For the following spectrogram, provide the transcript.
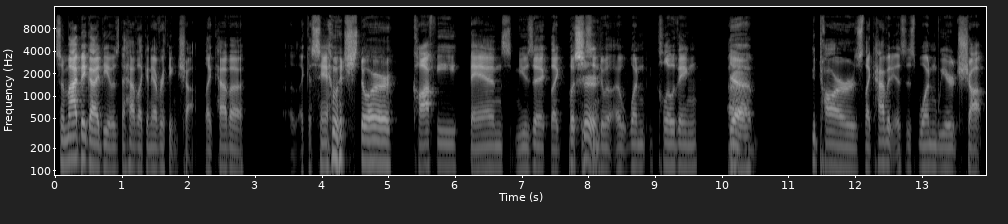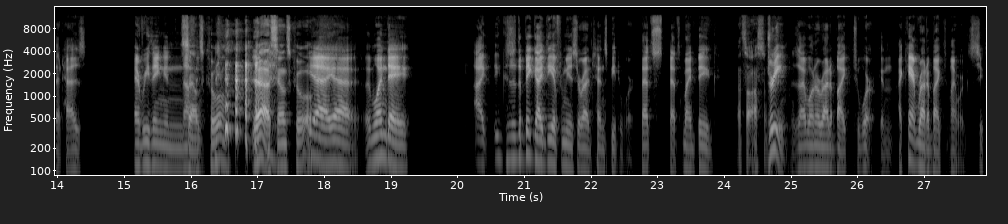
So my big idea was to have like an everything shop, like have a like a sandwich store, coffee, bands, music. Like put Sure. this into a, a one clothing, Yeah. uh, guitars. Like have it as this one weird shop that has everything and nothing. Sounds cool. yeah, sounds cool. Yeah, yeah. And One day, I because the big idea for me is to ride ten speed to work. That's that's my big That's awesome. dream. Is I want to ride a bike to work, and I can't ride a bike to my work. It's six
